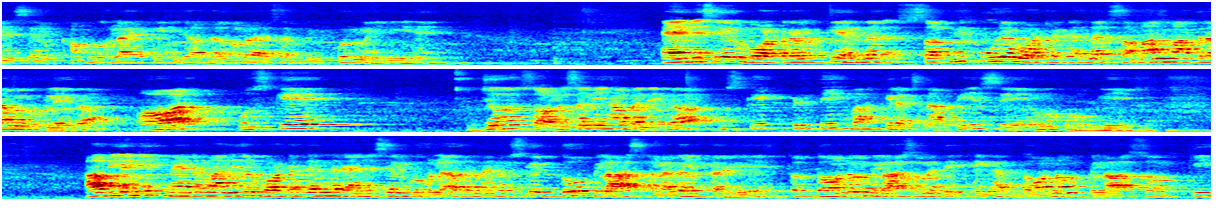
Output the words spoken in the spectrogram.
NaCl कम घुला है, कहीं ज़्यादा घुला ऐसा बिल्कुल नहीं है। NaCl वाटर के अंदर सभी पूरे वाटर के अंदर समान मात्रा में घुलेगा और उसके जो सॉल्यूशन यहाँ बनेगा, उसके प्रत्येक भाग की रचना भी सेम होगी। अब यानी मैंने मान लीजिए वाटर के अंदर NaCl घोला और मैंने उसके दो ग्लास अलग अलग कर लिए तो दोनों ग्लासों में देखेंगे दोनों ग्लासों की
